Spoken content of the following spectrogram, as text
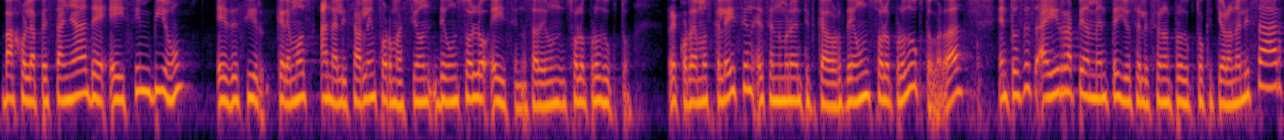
bajo la pestaña de ASIN View, es decir, queremos analizar la información de un solo ASIN, o sea, de un solo producto. Recordemos que el ASIN es el número identificador de un solo producto, ¿verdad? Entonces ahí rápidamente yo selecciono el producto que quiero analizar,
